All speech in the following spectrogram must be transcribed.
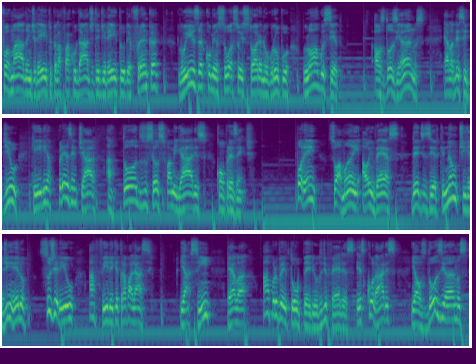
Formada em Direito pela Faculdade de Direito de Franca, Luísa começou a sua história no grupo logo cedo. Aos 12 anos, ela decidiu que iria presentear a todos os seus familiares com o presente. Porém, sua mãe, ao invés de dizer que não tinha dinheiro, sugeriu à filha que trabalhasse. E assim, ela aproveitou o período de férias escolares e aos 12 anos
